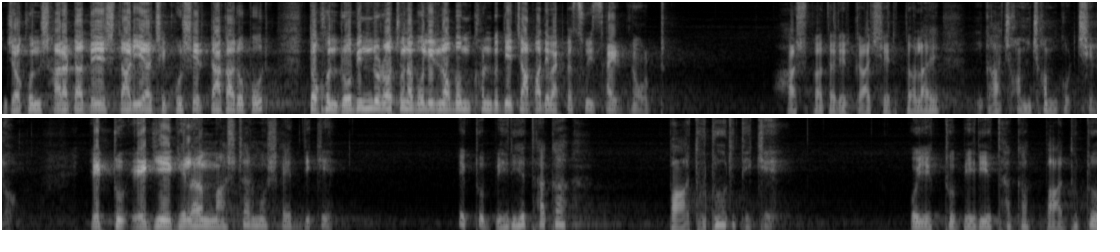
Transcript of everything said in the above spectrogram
যখন সারাটা দেশ দাঁড়িয়ে আছে ঘুষের টাকার ওপর, তখন রবীন্দ্র রচনাবলীর নবম খণ্ড দিয়ে চাপা দেওয়া একটা সুইসাইড নোট হাসপাতালের গাছের তলায় গা ছমছম করছিল। একটু এগিয়ে গেলাম মাস্টার মশাইয়ের দিকে। একটু বেরিয়ে থাকা পা দুটোর দিকে। ওই একটু বেরিয়ে থাকা পা দুটো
